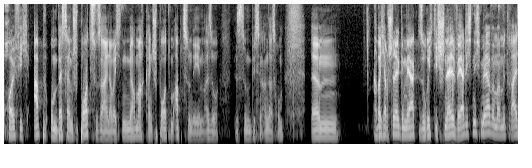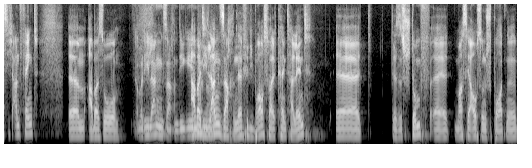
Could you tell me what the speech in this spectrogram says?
häufig ab, um besser im Sport zu sein, aber ich mache keinen Sport, um abzunehmen. Also das ist so ein bisschen andersrum. Ähm, aber ich habe schnell gemerkt, so richtig schnell werde ich nicht mehr, wenn man mit 30 anfängt. Ähm, aber so. Aber die langen Sachen, die gehen. Aber die noch. langen Sachen, ne, für die brauchst du halt kein Talent. Äh, das ist stumpf. Äh, machst ja auch so einen Sport, ne,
